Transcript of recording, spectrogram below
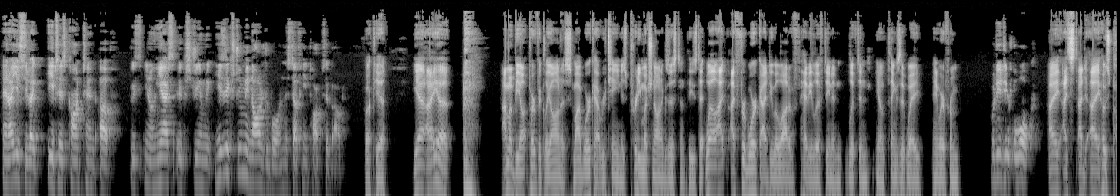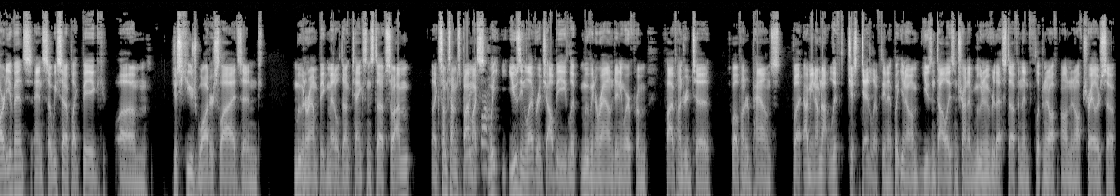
and I used to like eat his content up. Because, you know, he has extremely, he's extremely knowledgeable in the stuff he talks about. Fuck yeah. Yeah, I uh I'm gonna be perfectly honest. My workout routine is pretty much non-existent these days. Well, I, I for work I do a lot of heavy lifting and lifting, you know, things that weigh anywhere from. What do you do for work? I I, I, I host party events, and so we set up like big, um, just huge water slides and moving around big metal dunk tanks and stuff. So I'm like sometimes by my we, using leverage, I'll be lip, moving around anywhere from 500 to 1200 pounds. But I mean, I'm not lift just deadlifting it, but you know, I'm using dollies and trying to maneuver that stuff and then flipping it off on and off trailers. So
